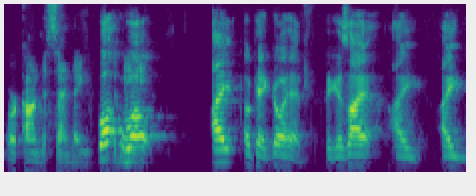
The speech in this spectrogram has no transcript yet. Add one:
or condescending. Well, well, I okay, go ahead because I I I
